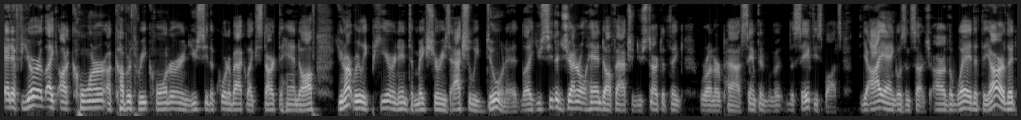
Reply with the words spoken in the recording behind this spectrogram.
and if you're like on a corner, a cover three corner, and you see the quarterback like start to hand off, you're not really peering in to make sure he's actually doing it. Like you see the general handoff action, you start to think runner pass. Same thing from the, the safety spots. The eye angles and such are the way that they are that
